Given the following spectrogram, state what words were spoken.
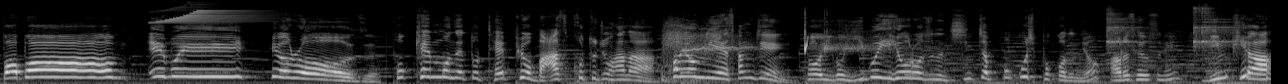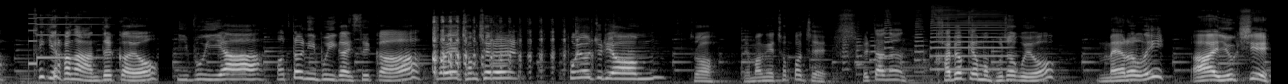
빠밤! EV 히어로즈! 포켓몬의 또 대표 마스코트 중 하나 허연미의 상징 저 이거 EV 히어로즈는 진짜 뽑고 싶었거든요 아르세우스님 님피아 특일 하나 안 될까요? EV야 어떤 EV가 있을까? 너의 정체를 보여주렴 자 대망의 첫 번째 일단은 가볍게 한번 보자고요 메럴리? 아 역시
